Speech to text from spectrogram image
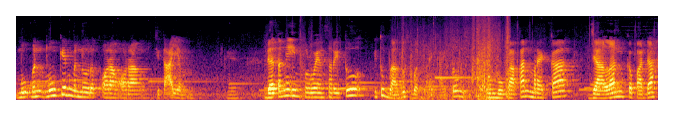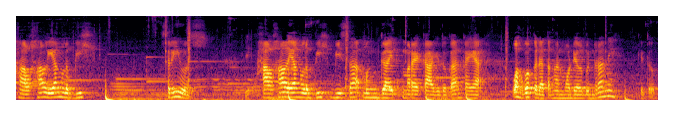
Mungkin menurut orang-orang Citayam okay, datangnya influencer itu itu bagus buat mereka. Itu membukakan mereka jalan kepada hal-hal yang lebih serius. Hal-hal yang lebih bisa menggait mereka gitu kan. Kayak wah gue kedatangan model beneran nih gitu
